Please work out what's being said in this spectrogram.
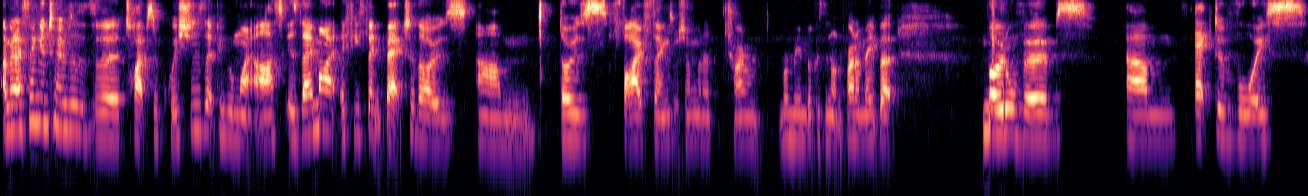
I mean, I think in terms of the types of questions that people might ask, is they might, if you think back to those um, those five things, which I'm going to try and remember because they're not in front of me, but modal verbs, um, active voice,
